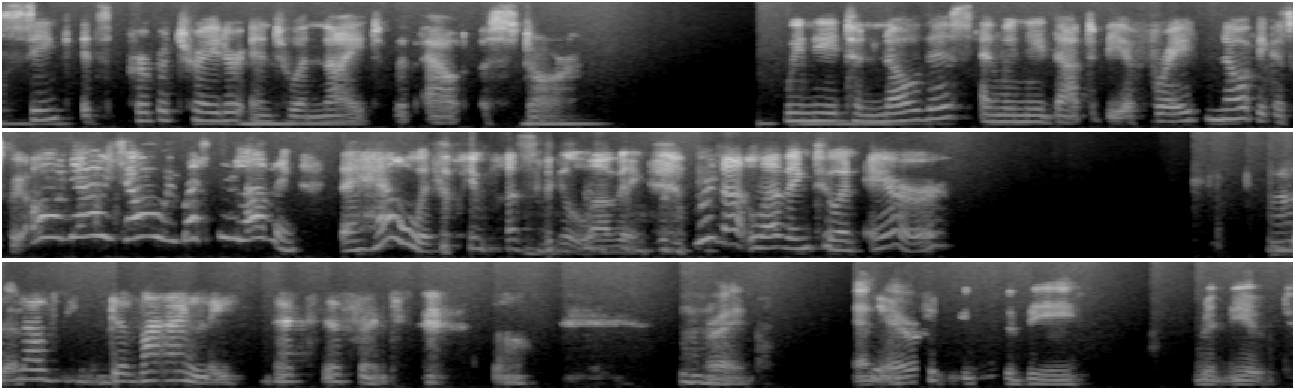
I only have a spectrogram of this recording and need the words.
sink its perpetrator into a night without a star. We need to know this and we need not to be afraid to know it because we're, oh, now he's, oh, we must be loving. The hell with we must be loving. we're not loving to an error. I love divinely. That's different. So, Right. And Yes. error needs to be rebuked.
